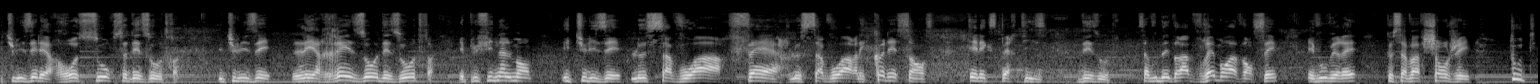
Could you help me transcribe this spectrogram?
utilisez les ressources des autres, utilisez les réseaux des autres et puis finalement, utilisez le savoir-faire, le savoir, les connaissances et l'expertise des autres. Ça vous aidera vraiment à avancer et vous verrez que ça va changer toute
